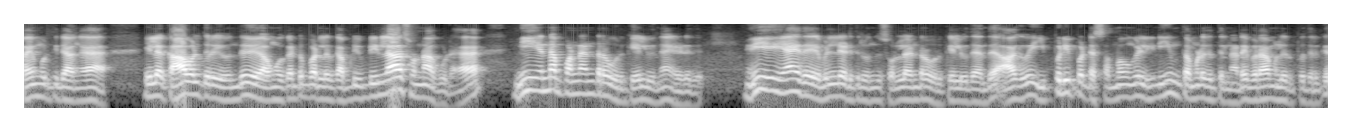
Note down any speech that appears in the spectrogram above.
பயமுறுத்திட்டாங்க. இல்லை காவல்துறை வந்து அவங்க கட்டுப்பாட்டில் இருக்குது அப்படி இப்படின்லாம் சொன்னால் கூட நீ என்ன பண்ணன்ற ஒரு கேள்வி தான் எழுது. நீ ஏன் இதை வெளில எடுத்துகிட்டு வந்து சொல்லன்ற ஒரு கேள்வி தான் இது. ஆகவே இப்படிப்பட்ட சம்பவங்கள் இனியும் தமிழகத்தில் நடைபெறாமல் இருப்பதற்கு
